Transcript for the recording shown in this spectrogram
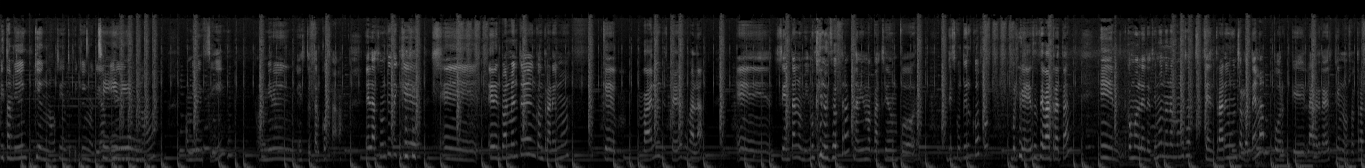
y también quien no se identifique y nos diga Sí, miren, no, o miren sí, o miren este, tal cosa. El asunto es de que eh, eventualmente encontraremos que varios de ustedes, ojalá, eh, sientan lo mismo que nosotras, la misma pasión por discutir cosas, porque eso se va a tratar. Eh, como les decimos, no nos vamos a centrar en un solo tema, porque la verdad es que nosotras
